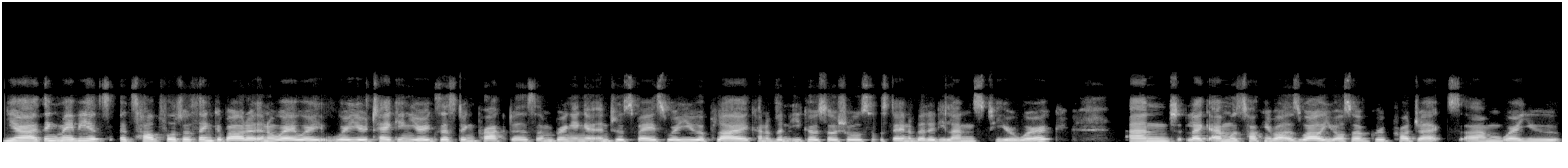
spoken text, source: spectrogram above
Yeah, I think maybe it's it's helpful to think about it in a way where where you're taking your existing practice and bringing it into a space where you apply kind of an eco-social sustainability lens to your work. And like Em was talking about as well, you also have group projects um, where you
